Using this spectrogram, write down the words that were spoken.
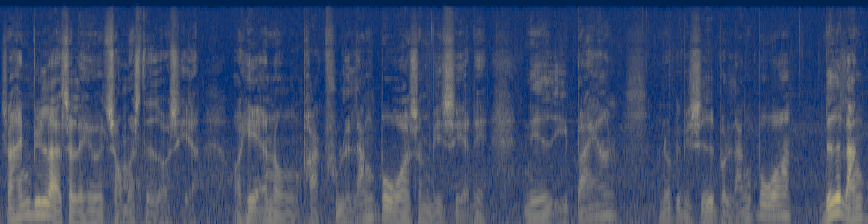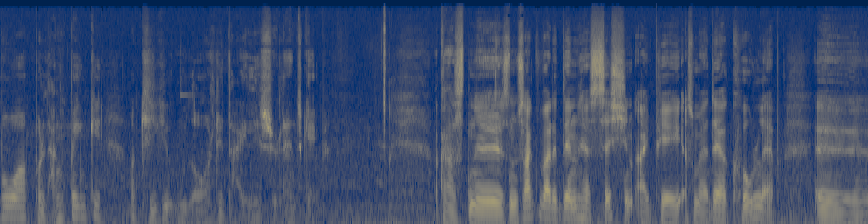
Så han ville altså lave et sommersted også her. Og her er nogle pragtfulde langbord, som vi ser det nede i Bayern. Nu kan vi sidde på langbord, ved langbord på langbænke og kigge ud over det dejlige sølandskab. Og Carsten, øh, som sagt var det den her Session IPA, som er det her collab. Øh,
